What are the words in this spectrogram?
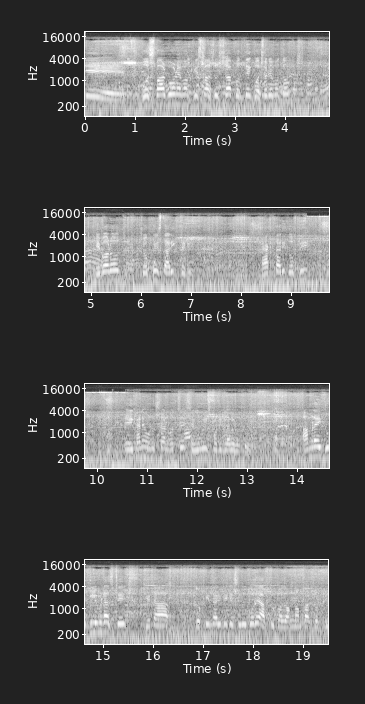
যে পৌষ পার্বণ এবং খ্রিসমাস উৎসব প্রত্যেক বছরের মতো এবারও চব্বিশ তারিখ থেকে এক তারিখ অবধি এইখানে অনুষ্ঠান হচ্ছে সেগুমি স্পোর্টিং ক্লাবের উদ্যোগ। আমরা এই দু কিলোমিটার স্টেজ যেটা দক্ষিণদারি থেকে শুরু করে আপ টু দমদম পার্ক অবধি।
